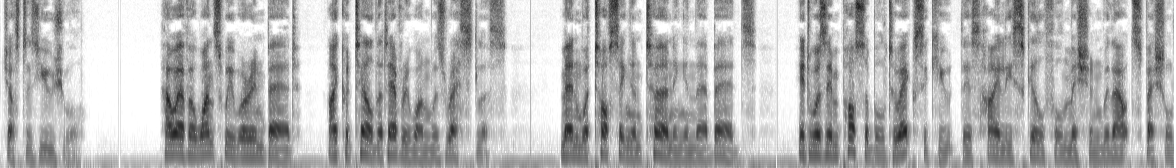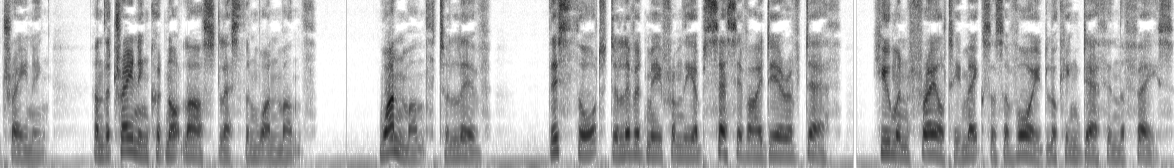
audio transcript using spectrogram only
just as usual. However, once we were in bed, I could tell that everyone was restless. Men were tossing and turning in their beds. It was impossible to execute this highly skilful mission without special training, and the training could not last less than one month. One month to live. This thought delivered me from the obsessive idea of death. Human frailty makes us avoid looking death in the face.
